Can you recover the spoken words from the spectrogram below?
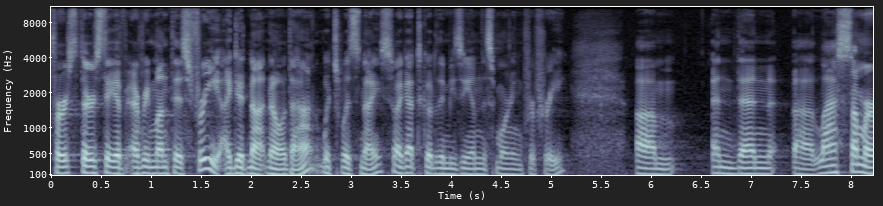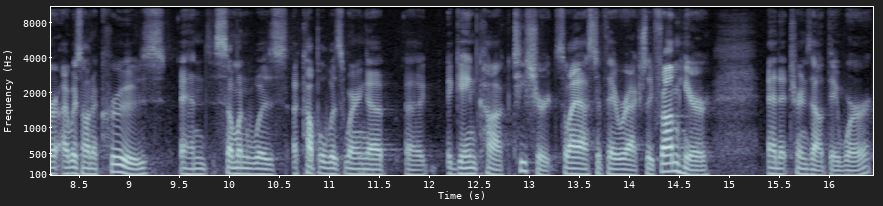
first Thursday of every month is free. I did not know that, which was nice. So I got to go to the museum this morning for free. Um, and then uh, last summer, I was on a cruise, and someone was, a couple was wearing a, a, a Gamecock t shirt. So I asked if they were actually from here and it turns out they were.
